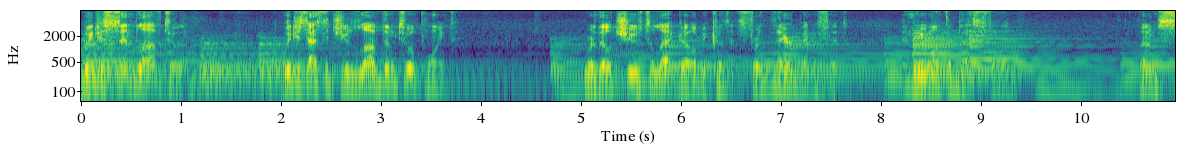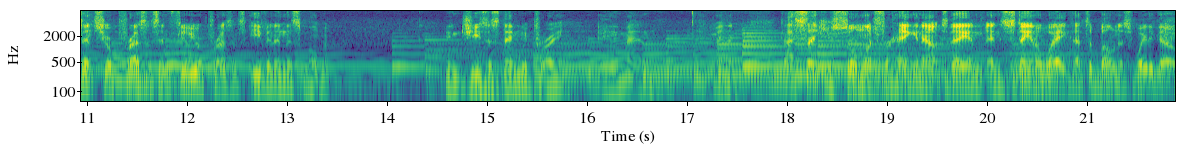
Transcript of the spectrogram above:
we just send love to them. We just ask that you love them to a point where they'll choose to let go because it's for their benefit. And we want the best for them. Let them sense your presence and feel your presence even in this moment. In Jesus' name we pray. Amen. Amen. Guys, thank you so much for hanging out today and, and staying awake. That's a bonus. Way to go.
